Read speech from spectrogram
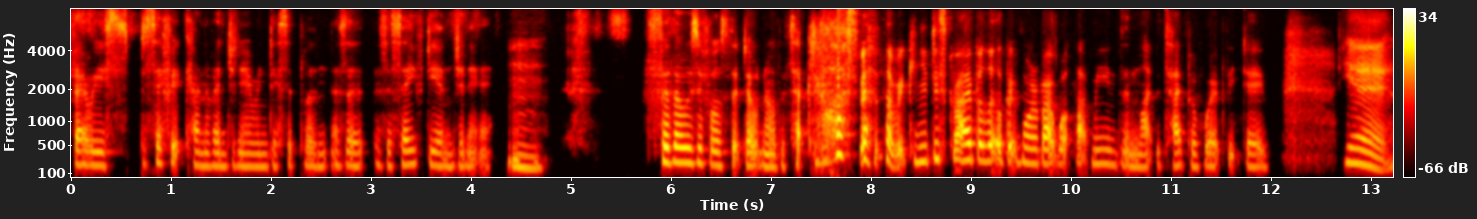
very specific kind of engineering discipline as a as a safety engineer. Mm. For those of us that don't know the technical aspects of it, can you describe a little bit more about what that means and like the type of work that you do? Yeah,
